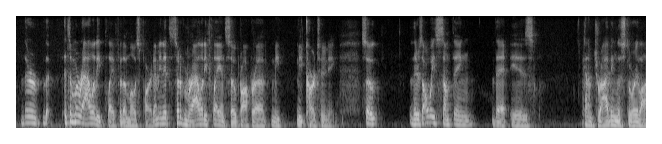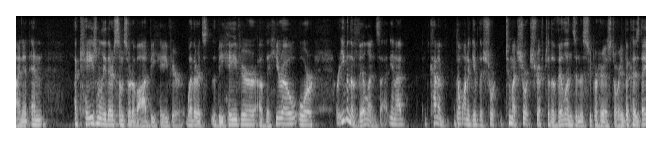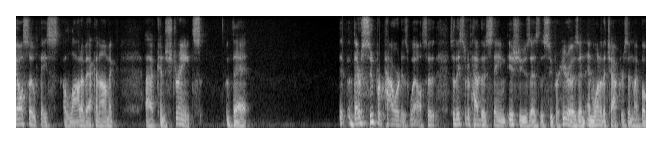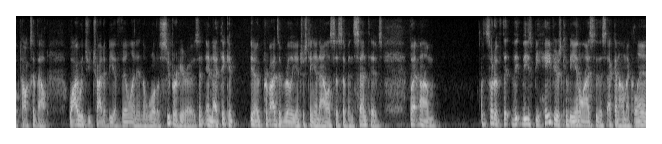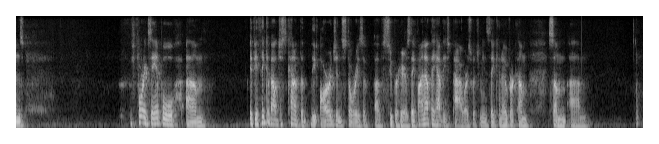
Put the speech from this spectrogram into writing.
they're it's a morality play for the most part. I mean, it's sort of morality play and soap opera meet meet cartooning. So there's always something that is kind of driving the storyline and, and occasionally there's some sort of odd behavior, whether it's the behavior of the hero or or even the villains. Uh, you know, I kind of don't want to give the short too much short shrift to the villains in the superhero story because they also face a lot of economic uh, constraints that they're super powered as well. So so they sort of have those same issues as the superheroes. And and one of the chapters in my book talks about why would you try to be a villain in the world of superheroes? And and I think it you know provides a really interesting analysis of incentives. But um, sort of the, the, these behaviors can be analyzed through this economic lens. For example, um, if you think about just kind of the, the origin stories of, of superheroes, they find out they have these powers, which means they can overcome some um,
